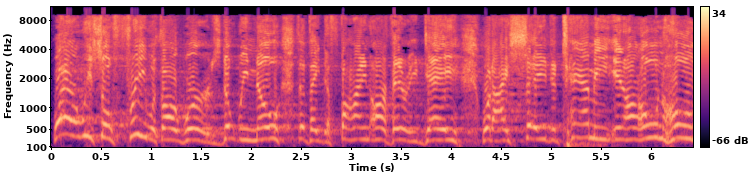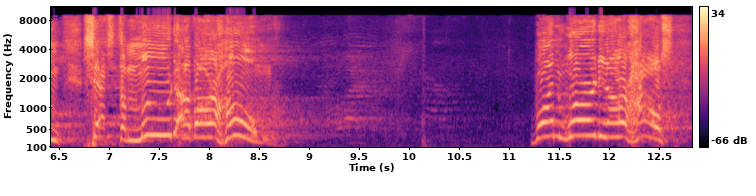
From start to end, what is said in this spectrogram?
Why are we so free with our words? Don't we know that they define our very day? What I say to Tammy in our own home sets the mood of our home. One word in our house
